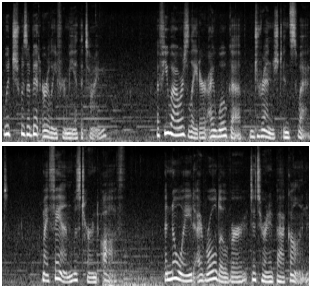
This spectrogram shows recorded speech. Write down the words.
which was a bit early for me at the time. A few hours later, I woke up drenched in sweat. My fan was turned off. Annoyed, I rolled over to turn it back on,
